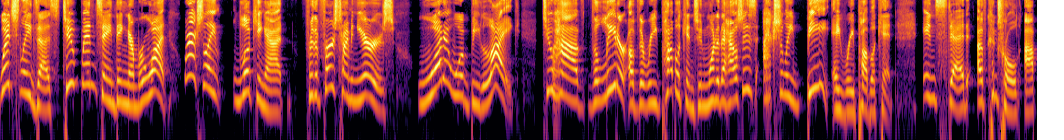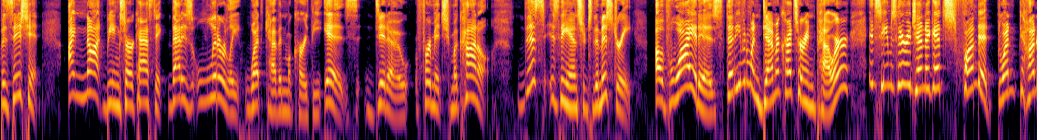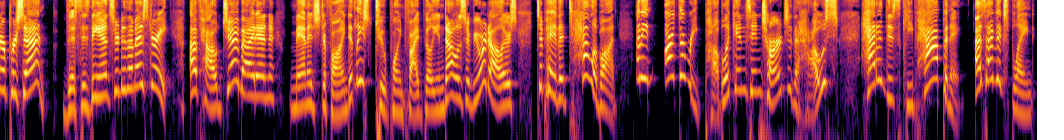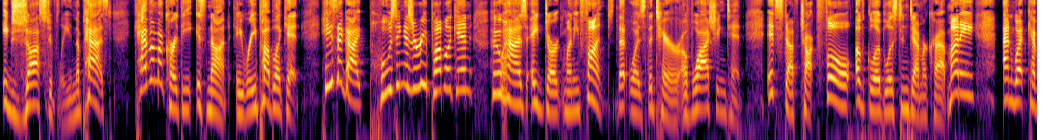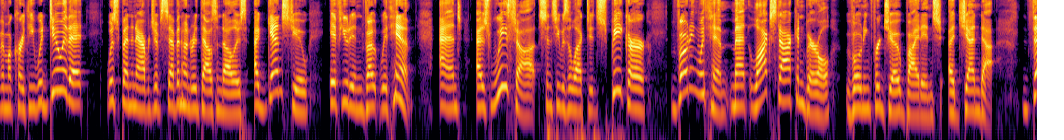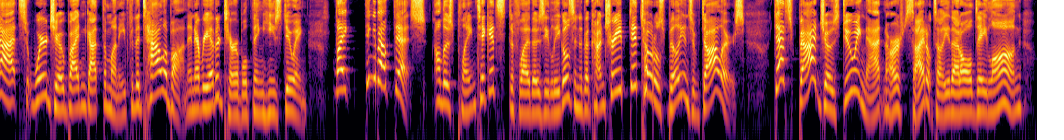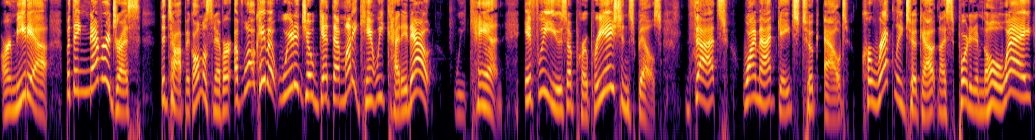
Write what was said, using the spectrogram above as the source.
Which leads us to insane thing number one. We're actually looking at, for the first time in years, what it would be like to have the leader of the Republicans in one of the houses actually be a Republican instead of controlled opposition. I'm not being sarcastic. That is literally what Kevin McCarthy is. Ditto for Mitch McConnell. This is the answer to the mystery of why it is that even when Democrats are in power, it seems their agenda gets funded 100%. This is the answer to the mystery of how Joe Biden managed to find at least $2.5 billion of your dollars to pay the Taliban. I mean, aren't the Republicans in charge of the House? How did this keep happening? As I've explained exhaustively in the past, Kevin McCarthy is not a Republican. He's a guy posing as a Republican who has a dark money fund that was the terror of Washington. It's stuffed chock full of globalist and Democrat money. And what Kevin McCarthy would do with it was spend an average of $700,000 against you if you didn't vote with him. And as we saw since he was elected Speaker, Voting with him meant lock, stock, and barrel voting for Joe Biden's agenda. That's where Joe Biden got the money for the Taliban and every other terrible thing he's doing. Like, think about this all those plane tickets to fly those illegals into the country, it totals billions of dollars. That's bad Joe's doing that, and our side will tell you that all day long, our media, but they never address the topic, almost never, of, well, okay, but where did Joe get that money? Can't we cut it out? we can if we use appropriations bills. That's why Matt Gaetz took out, correctly took out, and I supported him the whole way,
